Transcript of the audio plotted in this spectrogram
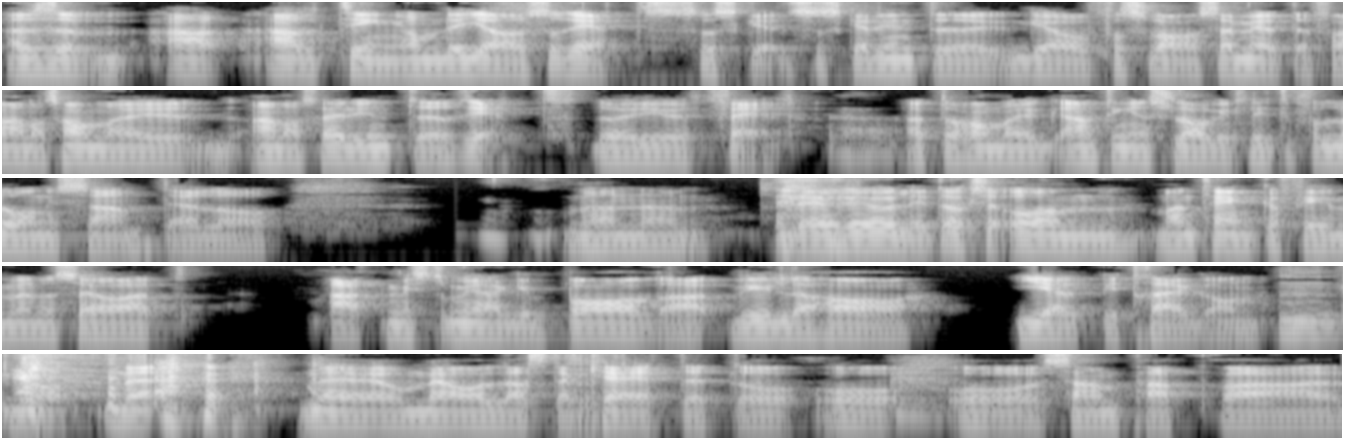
alltså all, allting, om det görs rätt så ska, så ska det inte gå att försvara sig mot det. För annars, har man ju, annars är det ju inte rätt. Då är det ju fel. Att då har man ju antingen slagit lite för långsamt eller men eh, det är roligt också om man tänker filmen och så att, att Mr Miyagi bara ville ha hjälp i trädgården. Med, med, med att måla staketet och, och, och sandpappra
